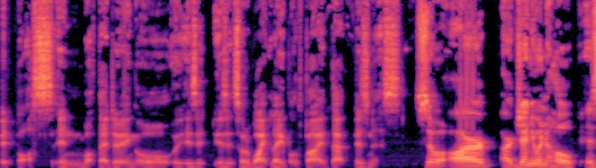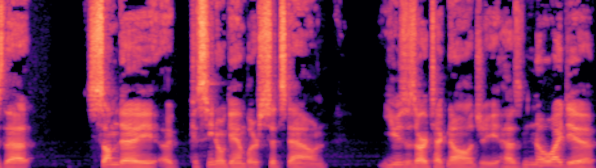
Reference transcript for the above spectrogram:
BitBoss in what they're doing, or is it is it sort of white labeled by that business? So our our genuine hope is that someday a casino gambler sits down, uses our technology, has no idea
